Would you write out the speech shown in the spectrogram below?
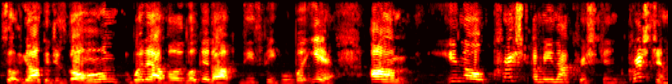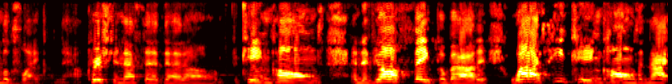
so y'all can just go on whatever, look it up, these people. But yeah, um, you know, Christian, I mean, not Christian, Christian looks like now. Christian, that's that, that, uh, King Combs. And if y'all think about it, why is he King Combs and not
